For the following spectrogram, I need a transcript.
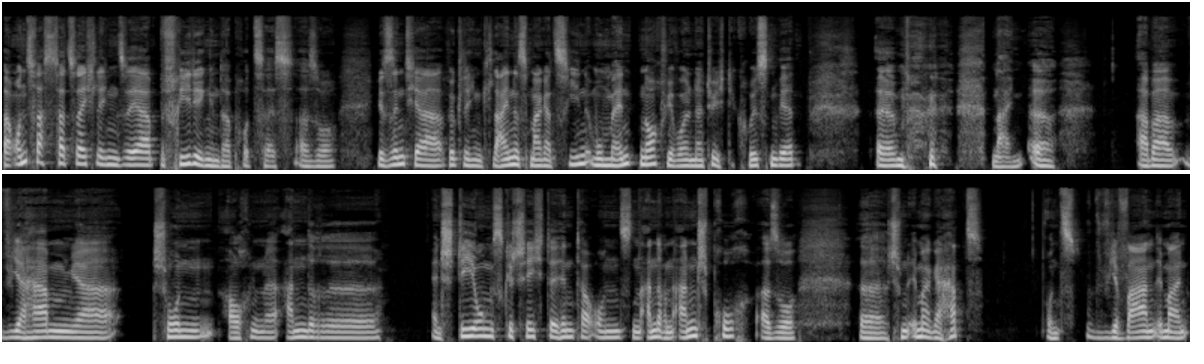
bei uns war es tatsächlich ein sehr befriedigender Prozess. Also wir sind ja wirklich ein kleines Magazin im Moment noch. Wir wollen natürlich die Größten werden. Ähm, Nein, äh, aber wir haben ja schon auch eine andere Entstehungsgeschichte hinter uns, einen anderen Anspruch, also äh, schon immer gehabt. Und wir waren immer ein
